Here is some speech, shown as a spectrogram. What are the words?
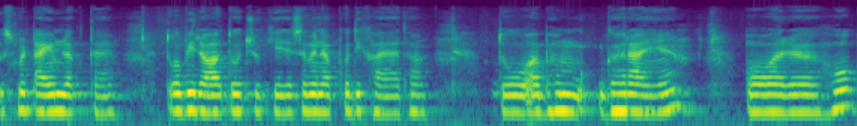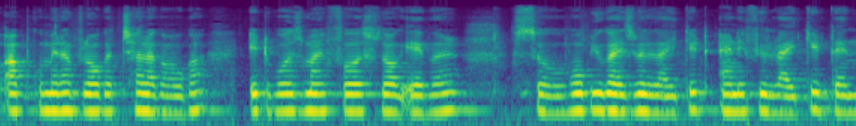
उसमें टाइम लगता है। तो अभी रात हो चुकी है, जैसे मैंने आपको दिखाया था। तो अब हम घर आए हैं और होप आपको मेरा व्लॉग अच्छा लगा होगा। It was my first vlog ever so hope you guys will like it and if you like it then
